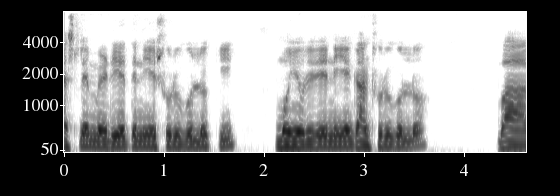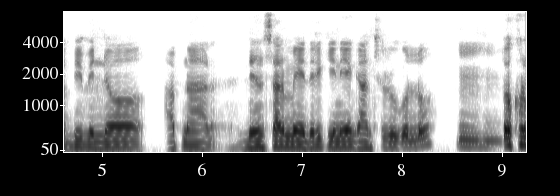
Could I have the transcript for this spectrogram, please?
আসলে মিডিয়াতে নিয়ে শুরু করল কি? ময়ূরীরে নিয়ে গান শুরু করল বা বিভিন্ন আপনার ড্যান্সার মেয়েদেরকে নিয়ে গান শুরু করল। তখন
